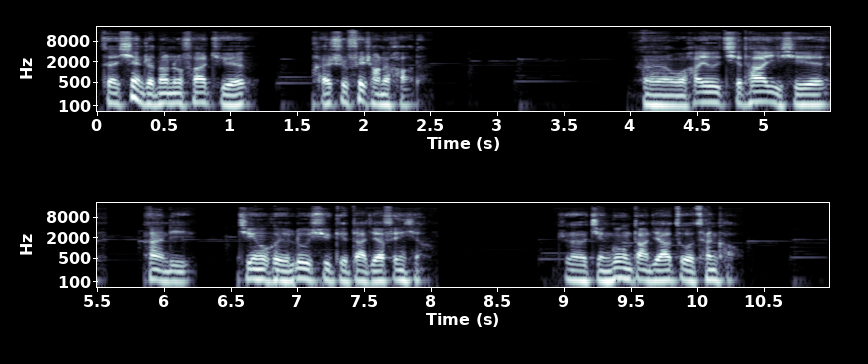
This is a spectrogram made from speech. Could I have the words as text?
在现实当中发觉还是非常的好的。嗯，我还有其他一些案例，今后会陆续给大家分享，这仅供大家做参考。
